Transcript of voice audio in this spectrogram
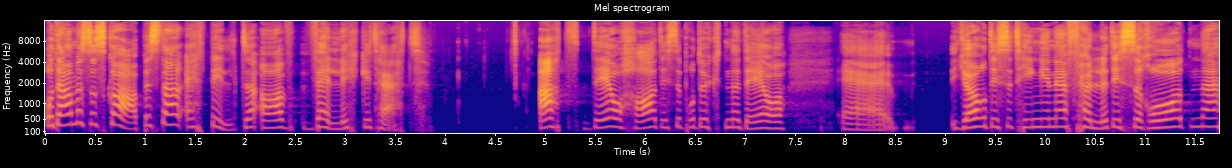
Og dermed så skapes der et bilde av vellykkethet. At det å ha disse produktene, det å eh, gjøre disse tingene, følge disse rådene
